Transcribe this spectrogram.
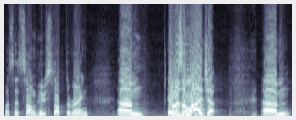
What's that song? Who stopped the rain? Um, it was Elijah. Um,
